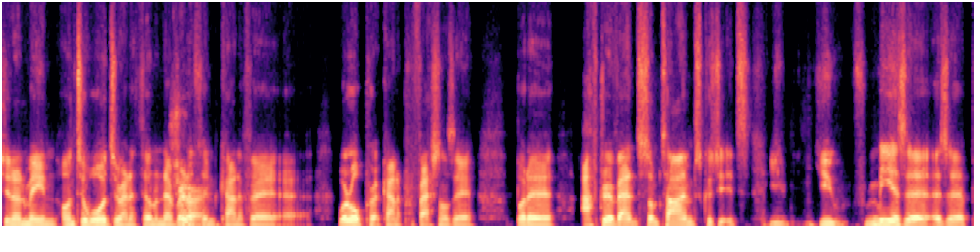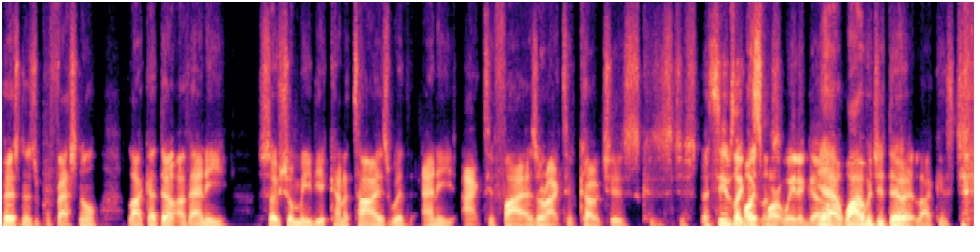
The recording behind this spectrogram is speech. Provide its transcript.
Do you know what I mean? Untowards or anything, or never Sure. anything. Kind of. Uh, uh, we're all pr- kind of professionals here, but uh, after events sometimes because it's you you for me as a as a person as a professional, like I don't have any social media kind of ties with any active fighters or active coaches because it's just That seems like Pointless. the smart way to go. yeah, why would you do it? Like it's just,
